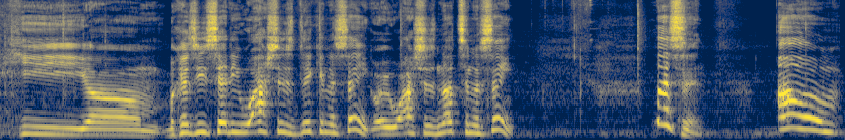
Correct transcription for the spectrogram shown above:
he um because he said he washed his dick in the sink or he washed his nuts in the sink. Listen, um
